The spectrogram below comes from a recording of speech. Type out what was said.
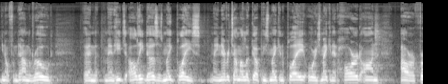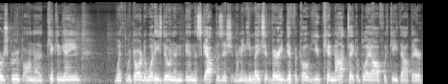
you know, from down the road. And man, he all he does is make plays. I mean, every time I look up, he's making a play or he's making it hard on our first group on the kicking game with regard to what he's doing in, in the scout position. I mean, he makes it very difficult. You cannot take a play off with Keith out there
